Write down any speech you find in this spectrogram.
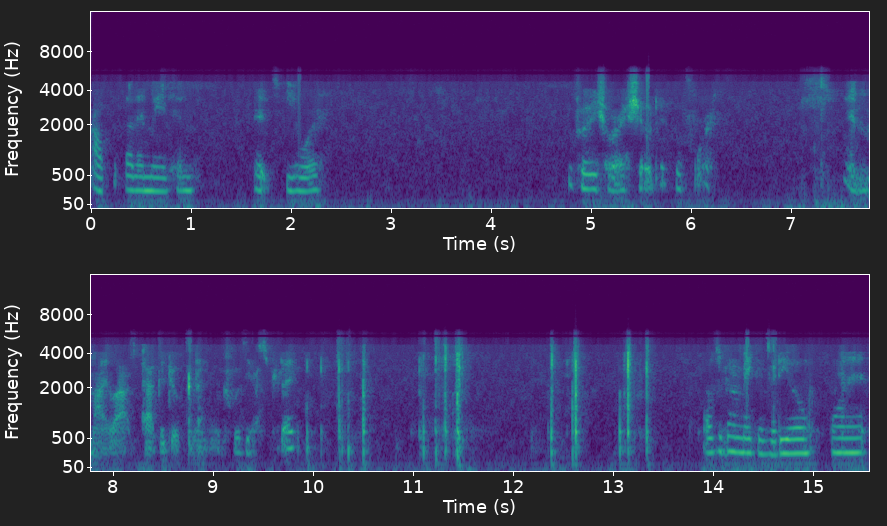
outfit that I made him. It's Eeyore. I'm pretty sure I showed it before in my last package opening, which was yesterday. I was gonna make a video on it,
